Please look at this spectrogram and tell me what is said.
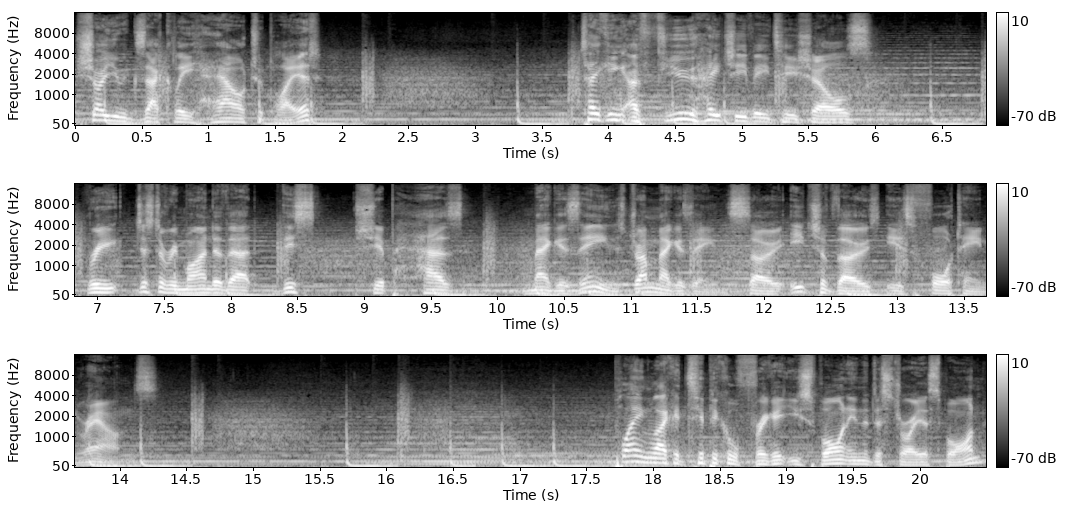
show you exactly how to play it. Taking a few HEVT shells, just a reminder that this ship has magazines, drum magazines, so each of those is 14 rounds. Playing like a typical frigate, you spawn in the destroyer spawn,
